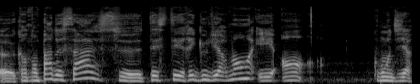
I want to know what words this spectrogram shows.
Euh, quand on part de ça, se tester régulièrement et en comment dire,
